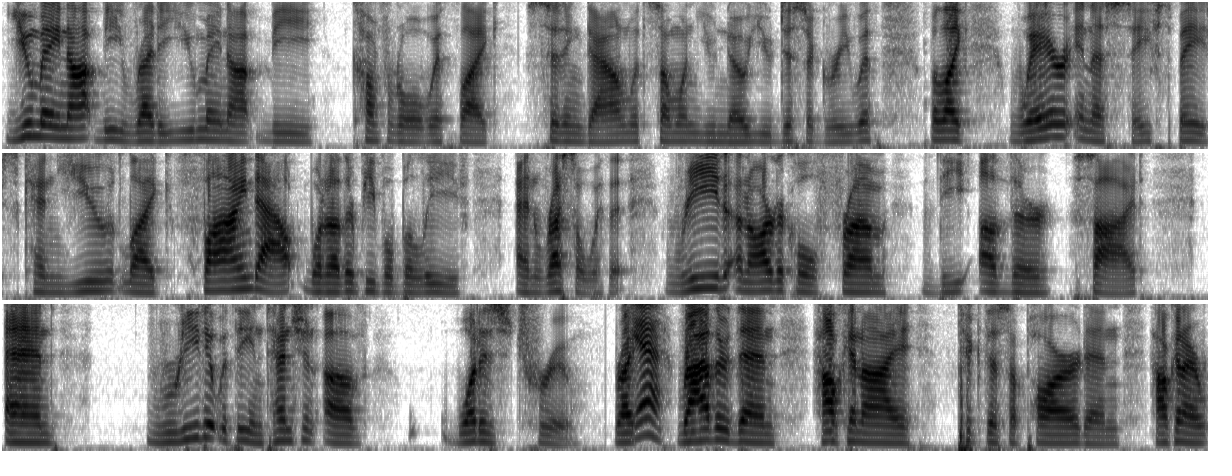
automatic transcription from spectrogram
you may not be ready, you may not be comfortable with like sitting down with someone you know you disagree with, but like where in a safe space can you like find out what other people believe and wrestle with it? Read an article from the other side and read it with the intention of what is true, right? Yeah. Rather than how can I pick this apart and how can I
